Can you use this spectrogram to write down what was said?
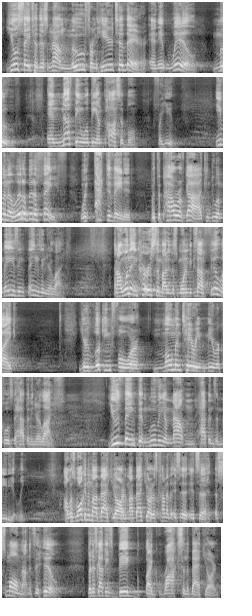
you'll say to this mountain, Move from here to there, and it will move. And nothing will be impossible for you. Even a little bit of faith, when activated with the power of God, can do amazing things in your life. And I want to encourage somebody this morning because I feel like you're looking for momentary miracles to happen in your life. You think that moving a mountain happens immediately. I was walking in my backyard, and my backyard is kind of it's a it's a, a small mountain, it's a hill, but it's got these big like rocks in the backyard.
